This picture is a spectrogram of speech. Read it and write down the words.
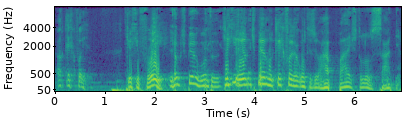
Ah, o que, que foi? O que, que foi? Eu que te pergunto. Que que, eu que te pergunto, o que, que foi que aconteceu? Rapaz, tu não sabe.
